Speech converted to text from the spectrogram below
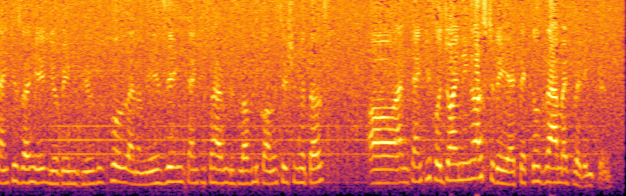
Thank you, Zaheer. You've been beautiful and amazing. Thank you for having this lovely conversation with us. Uh, and thank you for joining us today at Technogram at Redington.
